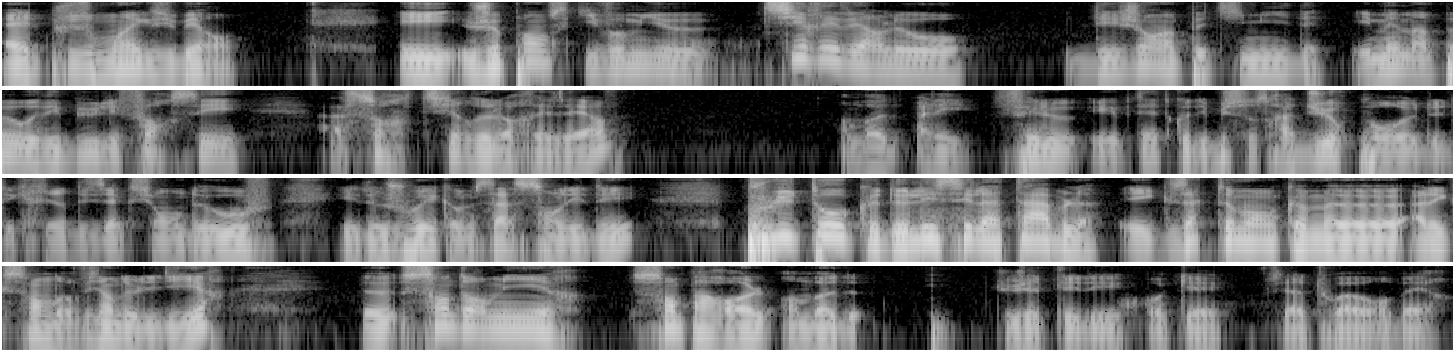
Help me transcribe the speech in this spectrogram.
à être plus ou moins exubérants. Et je pense qu'il vaut mieux tirer vers le haut des gens un peu timides et même un peu au début les forcer à sortir de leurs réserves en mode allez fais-le et peut-être qu'au début ce sera dur pour eux de décrire des actions de ouf et de jouer comme ça sans l'aider plutôt que de laisser la table exactement comme euh, Alexandre vient de le dire euh, s'endormir sans parole en mode tu jettes les dés ok c'est à toi Robert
